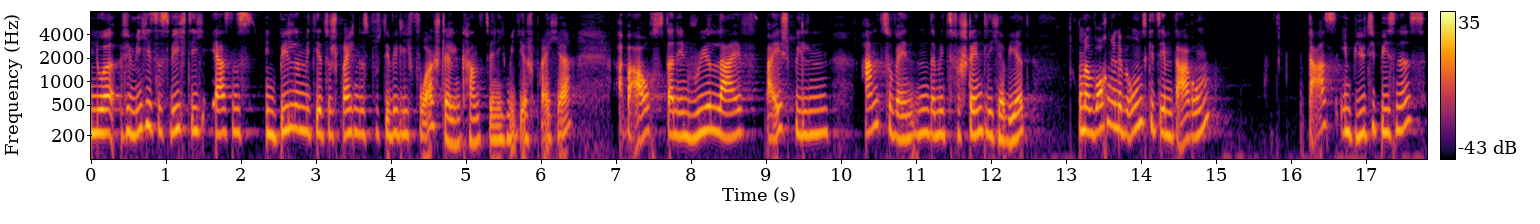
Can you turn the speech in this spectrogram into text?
Nur für mich ist es wichtig, erstens in Bildern mit dir zu sprechen, dass du es dir wirklich vorstellen kannst, wenn ich mit dir spreche, aber auch dann in Real-Life-Beispielen anzuwenden, damit es verständlicher wird. Und am Wochenende bei uns geht es eben darum, dass im Beauty-Business,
